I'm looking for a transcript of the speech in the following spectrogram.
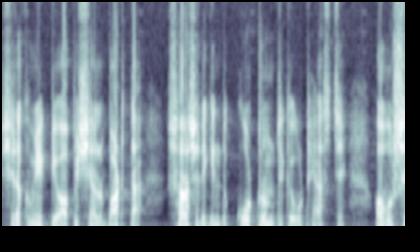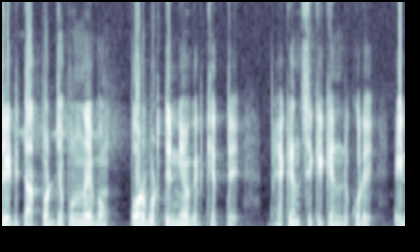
সেরকমই একটি অফিসিয়াল বার্তা সরাসরি কিন্তু কোর্টরুম থেকে উঠে আসছে। অবশ্যই এটি তাৎপর্যপূর্ণ এবং পরবর্তী নিয়োগের ক্ষেত্রে ভ্যাকেন্সিকে কেন্দ্র করে এই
